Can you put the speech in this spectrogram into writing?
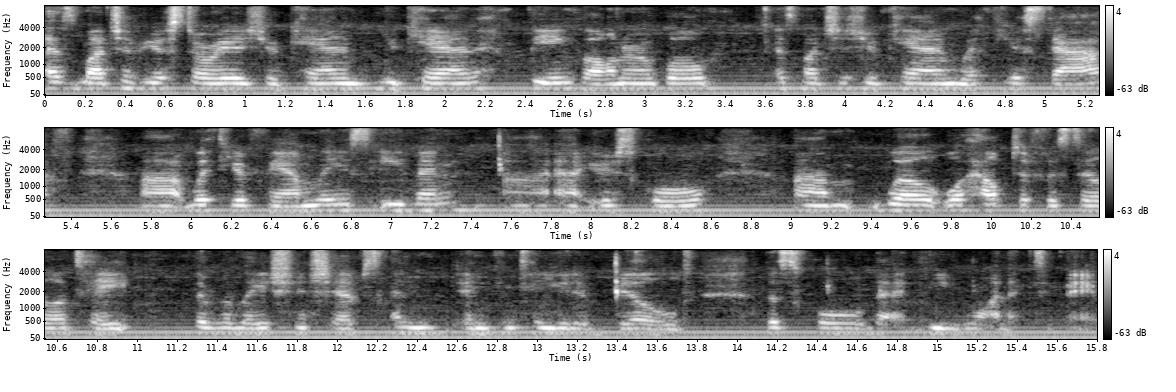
as much of your story as you can, you can, being vulnerable, as much as you can with your staff, uh, with your families, even uh, at your school, um, will will help to facilitate the relationships and, and continue to build the school that you want it to be.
